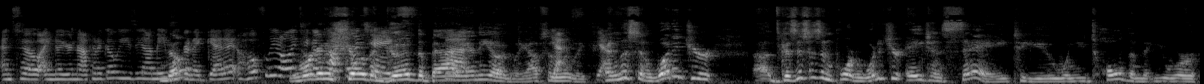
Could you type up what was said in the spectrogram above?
And so I know you're not going to go easy on me. No. We're going to get it. Hopefully it only We're going to show the takes, good, the bad, and the ugly. Absolutely. yes. And listen, what did your because this is important. What did your agent say to you when you told them that you were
